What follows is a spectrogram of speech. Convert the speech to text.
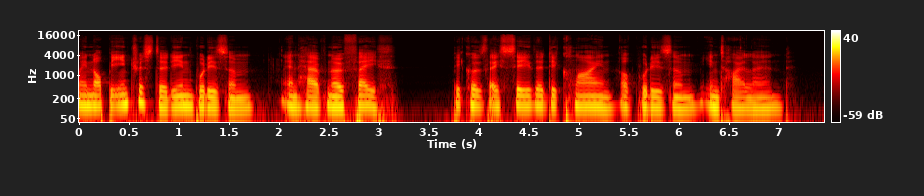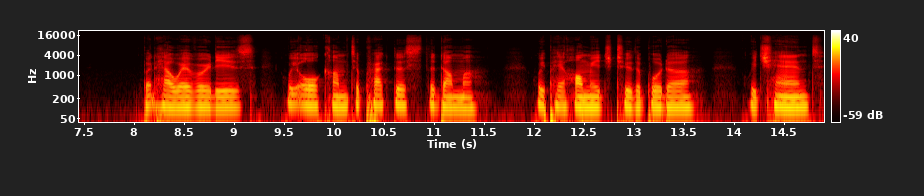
may not be interested in Buddhism and have no faith because they see the decline of Buddhism in Thailand. But however it is, we all come to practice the Dhamma. We pay homage to the Buddha, we chant,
